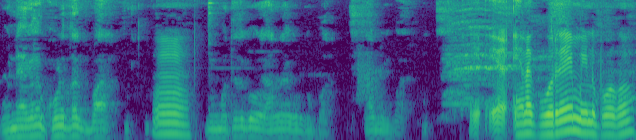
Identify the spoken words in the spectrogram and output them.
ஒன்றேக்கெல்லாம் கூட தான்ப்பா ம். மொத்தத்துக்கு ஒரு அறுபது கொடுங்கப்பா. சாப்பிடுங்கப்பா. எனக்கு ஒரே மீன் போதும்.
